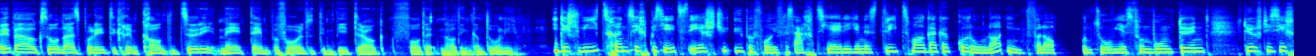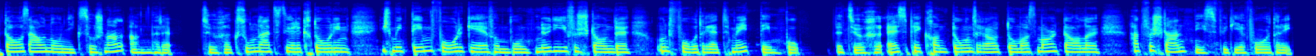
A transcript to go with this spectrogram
Ob auch Gesundheitspolitiker im Kanton Zürich mehr Tempo fordert im Beitrag von Nadine Cantoni. In der Schweiz können sich bis jetzt erst die über 65-Jährigen ein drittes Mal gegen Corona impfen lassen. Und so wie es vom Bund tönt, dürfte sich das auch noch nicht so schnell ändern. Die Zürcher Gesundheitsdirektorin ist mit dem Vorgehen vom Bund nicht einverstanden und fordert mehr Tempo. Der Zürcher SP-Kantonsrat Thomas Marthaler hat Verständnis für diese Forderung.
